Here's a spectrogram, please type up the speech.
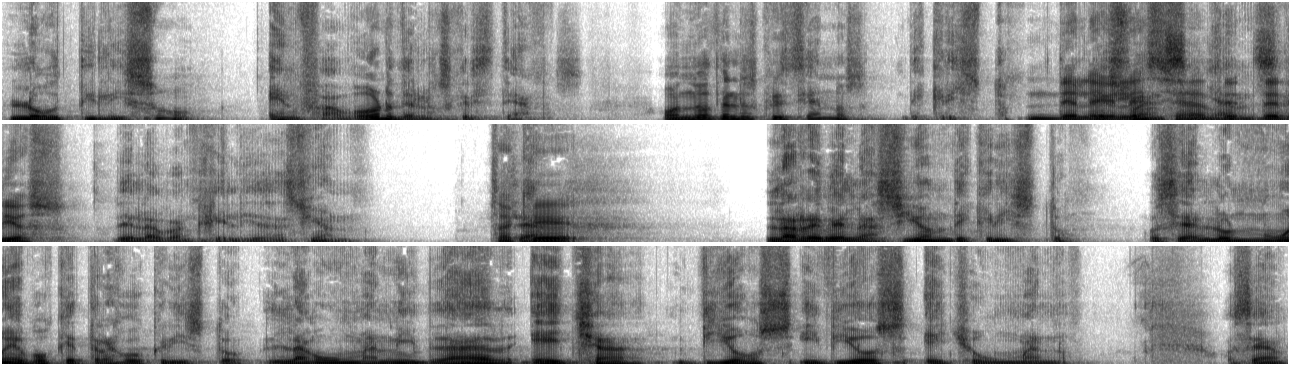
lo utilizó en favor de los cristianos. O no de los cristianos, de Cristo, De la De iglesia, de Dios. de la evangelización. O sea O sea, que La revelación de Cristo, o sea, lo nuevo que trajo Cristo, la humanidad hecha Dios y Dios hecho humano. O sea,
